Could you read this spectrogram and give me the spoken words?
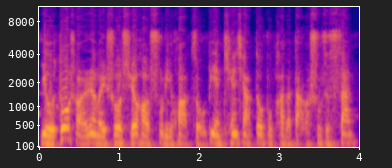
有多少人认为说学好数理化，走遍天下都不怕的？打个数字三。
